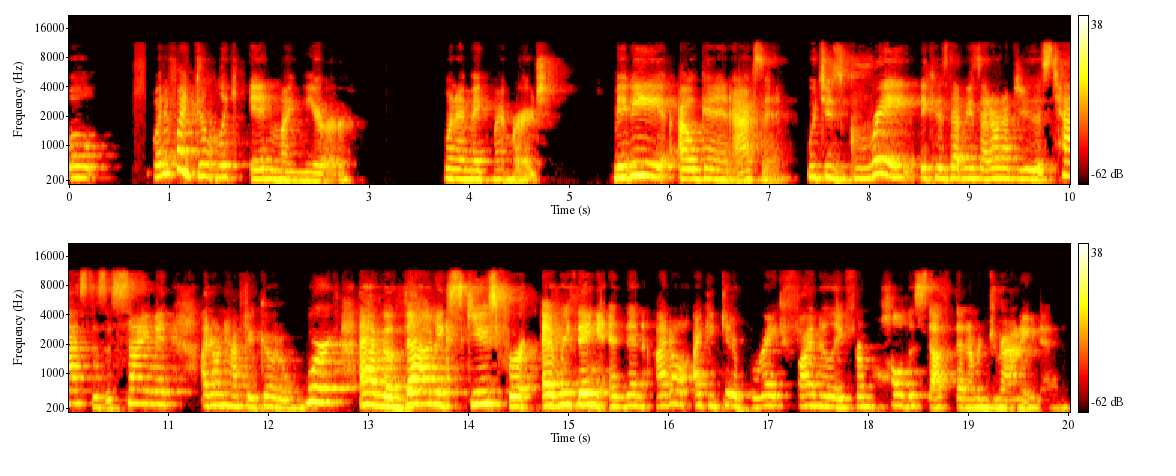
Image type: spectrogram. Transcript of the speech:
well, what if I don't look in my mirror when I make my merge? Maybe I'll get an accent, which is great because that means I don't have to do this task, this assignment. I don't have to go to work. I have a valid excuse for everything. And then I don't, I could get a break finally from all the stuff that I'm drowning in.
